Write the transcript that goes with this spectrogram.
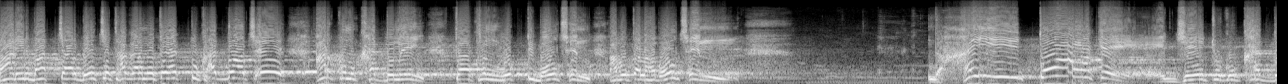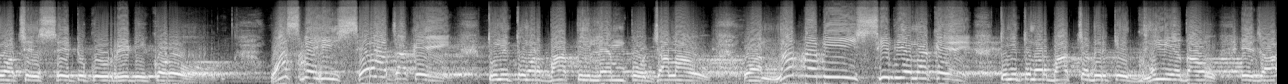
বাড়ির বাচ্চার বেঁচে থাকার মতো একটু খাদ্য আছে, আর কোনো খাদ্য নেই। তখন লোকটি বলছেন, আবু তালাহ বলছেন আমাকে যেটুকু খাদ্য আছে সেটুকু রেডি করো। ওয়াসবেহি সেরা যাকে, তুমি তোমার বাতি, ল্যাম্প জ্বালাও। ও তুমি তোমার বাচ্চাদেরকে ঘুমিয়ে দাও। এ যা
